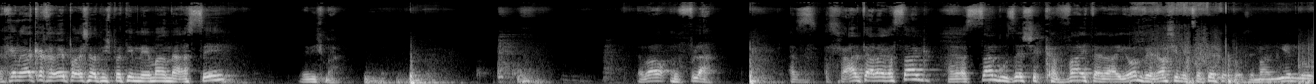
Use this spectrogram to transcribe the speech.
לכן רק אחרי פרשת משפטים נאמר נעשה ונשמע. דבר מופלא. אז, שאלת על הרס"ג, הרס"ג הוא זה שקבע את הרעיון ורש"י מצטט אותו, זה מעניין מאוד.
